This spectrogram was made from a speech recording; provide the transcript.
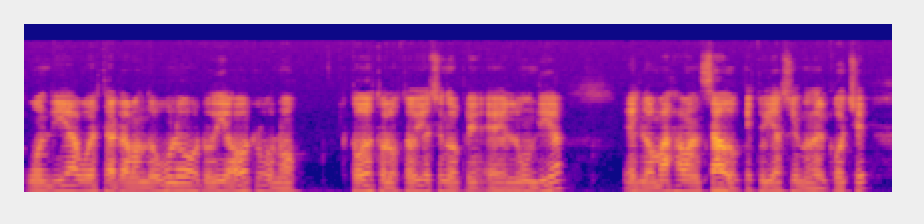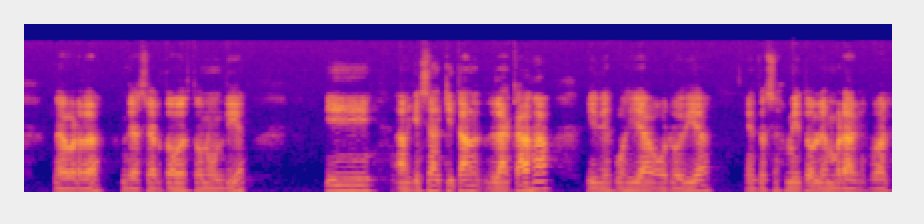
un día voy a estar grabando uno, otro día otro, no. Todo esto lo estoy haciendo en un día. Es lo más avanzado que estoy haciendo en el coche, la verdad, de hacer todo esto en un día. y aunque sea quitar la caja y después ya otro día entonces meto el embrague, ¿vale?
